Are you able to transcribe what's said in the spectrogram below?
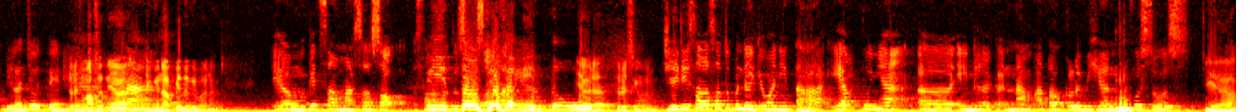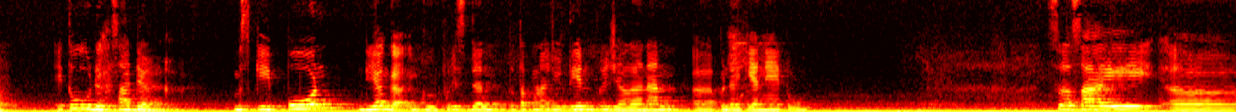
dilanjutin. Terus Iya. maksudnya Nah. digenapin itu gimana? Ya mungkin sama sosok salah Itu satu sosok sosok ya. itu. Ya udah terus gimana? Jadi salah satu pendaki wanita yang punya eh, indera keenam atau kelebihan khusus Ya. itu udah sadar meskipun dia nggak gubris dan tetap melanjutin perjalanan eh, pendakiannya itu selesai eh,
